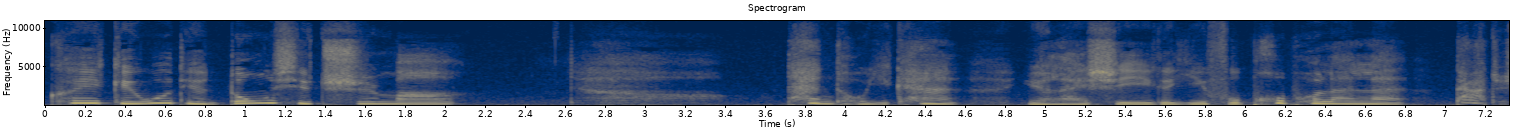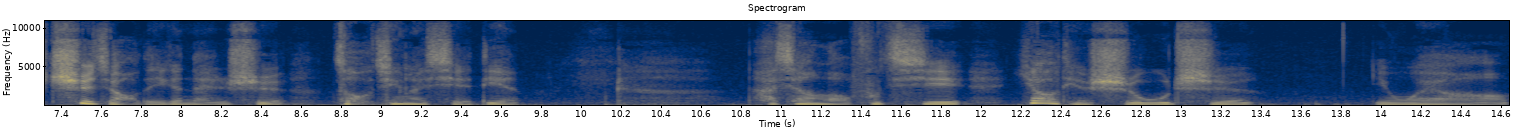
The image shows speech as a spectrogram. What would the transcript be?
可以给我点东西吃吗？探头一看，原来是一个衣服破破烂烂、打着赤脚的一个男士走进了鞋店。他向老夫妻要点食物吃，因为啊，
